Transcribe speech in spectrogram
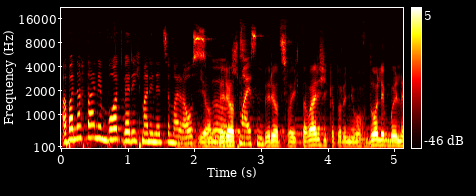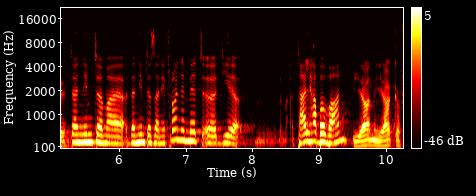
Aber nach deinem Wort werde ich meine Netze mal И он берет, rausschmeißen. берет своих товарищей, которые у него в доле были, Dann nimmt er mal, dann nimmt er seine Freunde mit, äh, die äh, Teilhaber waren, Иоанн и Яков.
